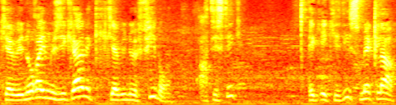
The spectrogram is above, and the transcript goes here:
qui avaient une oreille musicale, qui, qui avaient une fibre artistique, et, qui se disent ce mec-là,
